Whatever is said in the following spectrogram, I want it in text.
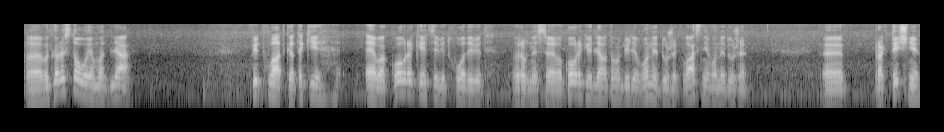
Використовуємо для підкладки такі Ева коврики, це відходи від виробництва Ева ковриків для автомобілів. Вони дуже класні, вони дуже е, практичні.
